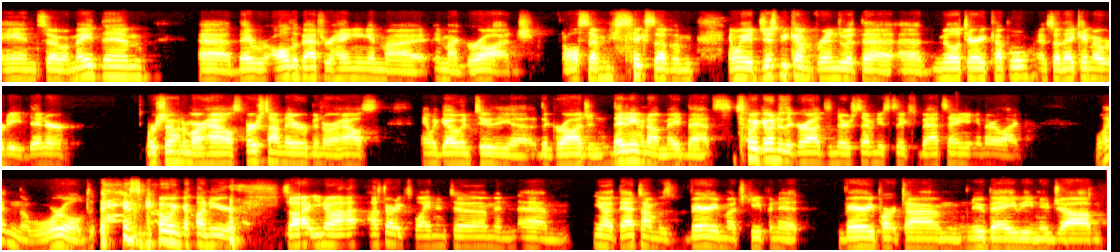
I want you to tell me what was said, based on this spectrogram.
And so I made them. Uh, they were all the bats were hanging in my in my garage, all 76 of them. And we had just become friends with a, a military couple, and so they came over to eat dinner. We're showing them our house. First time they've ever been to our house and we go into the uh, the garage and they didn't even know I made bats. So we go into the garage and there's 76 bats hanging and they're like, what in the world is going on here? so I, you know, I, I started explaining to them and, um, you know, at that time was very much keeping it very part-time, new baby, new job.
